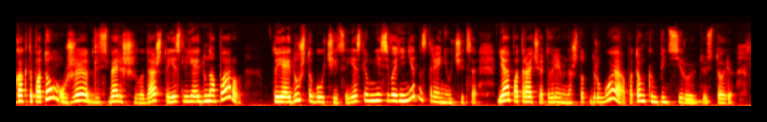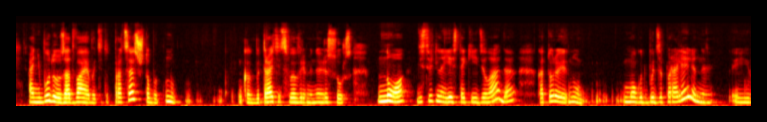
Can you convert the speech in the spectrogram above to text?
как-то потом уже для себя решила, да, что если я иду на пару, то я иду, чтобы учиться. Если у меня сегодня нет настроения учиться, я потрачу это время на что-то другое, а потом компенсирую эту историю, а не буду задваивать этот процесс, чтобы ну, как бы тратить свой временной ресурс. Но действительно есть такие дела, да, которые ну, могут быть запараллелены. И,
